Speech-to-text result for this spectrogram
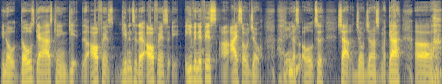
You know, those guys can get the offense, get into that offense, even if it's uh, ISO Joe. You know, old to shout out Joe Johnson, my guy. Uh,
